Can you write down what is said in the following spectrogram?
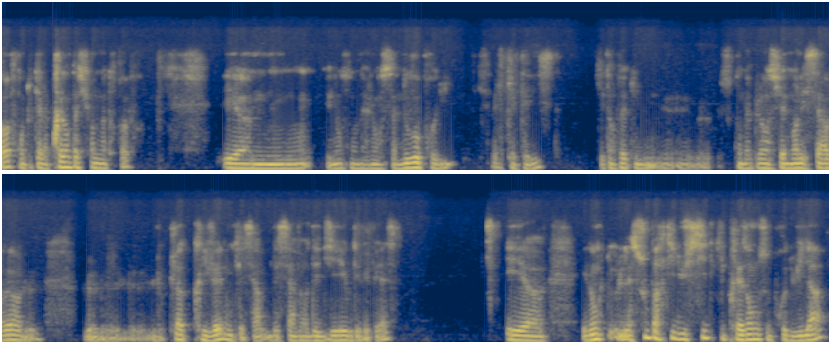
offre, en tout cas la présentation de notre offre. Et, euh, et donc on a lancé un nouveau produit qui s'appelle Catalyst, qui est en fait euh, ce qu'on appelait anciennement les serveurs, le, cloud privé, donc les serv- des serveurs dédiés ou des VPS. Et, euh, et donc la sous-partie du site qui présente ce produit-là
